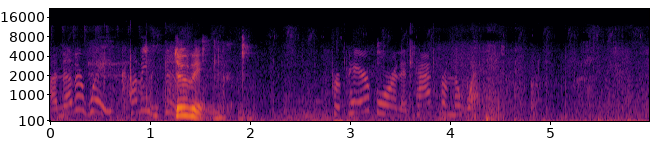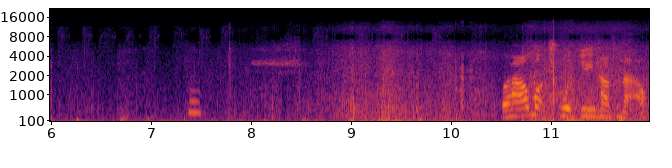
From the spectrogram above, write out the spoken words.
Another wave coming soon. Doing. Prepare for an attack from the west. Well, how much wood do you have now?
